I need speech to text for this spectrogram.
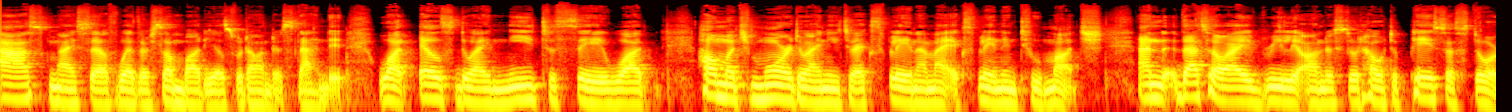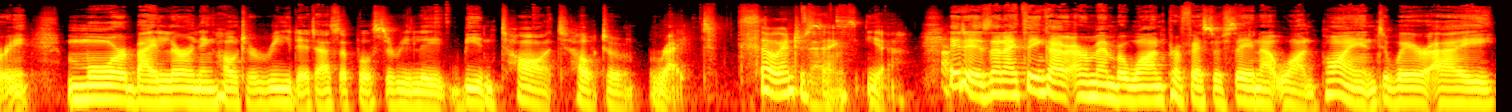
ask myself whether somebody else would understand it. What else do I need to say? What, how much more do I need to explain? Am I explaining too much? And that's how I really understood how to pace a story more by learning how to read it as opposed to really being taught how to write. So interesting. That's, yeah, it is. And I think I, I remember one professor saying at one point where I,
